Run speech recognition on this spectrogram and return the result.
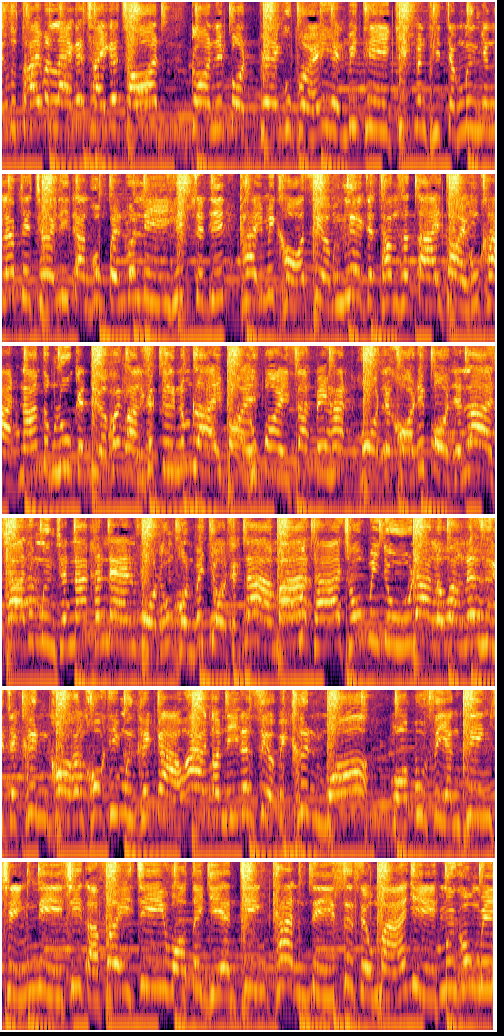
งสุดท้ายมันแรงก็ใช้ก็ช้อนก่อนในบทเพลงกูเผยให้เห็นวิธีคิดมันผิดจากมึงยังแรปเฉยๆที่ดังคงเป็นวลีฮิตจะดิสใครไม่ขอเสือมึงเลือกจะทำสไตล์ถอยคงขาดน้ำต้องลูกกระเดือกข้างหลังจะกลืนน้ำลายบ่อยกูปล่อยสัตว นะคะแนนโหวตของผลประโยชน์จากหน้ามามาท้าชกไม่ดูร่างระวังนะหือจะขึ้นคอกังโคกที่มึงเคยกล่าวอ้างตอนนี้นั่นเสือไปขึ้นวอวอปูเสียงทิ้งฉิงหนีชี้ตาเฟยจีวอตะเยียนจริงขั้นหนีซื่อเสี่ยวหมาหยีมึงคงมี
